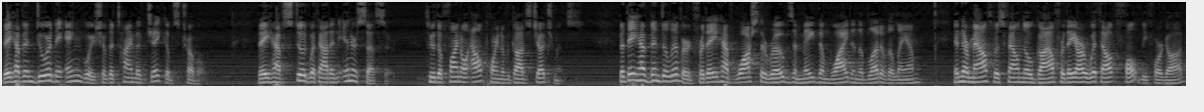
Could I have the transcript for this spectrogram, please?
They have endured the anguish of the time of Jacob's trouble. They have stood without an intercessor through the final outpouring of God's judgments. But they have been delivered, for they have washed their robes and made them white in the blood of the Lamb. In their mouth was found no guile, for they are without fault before God.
